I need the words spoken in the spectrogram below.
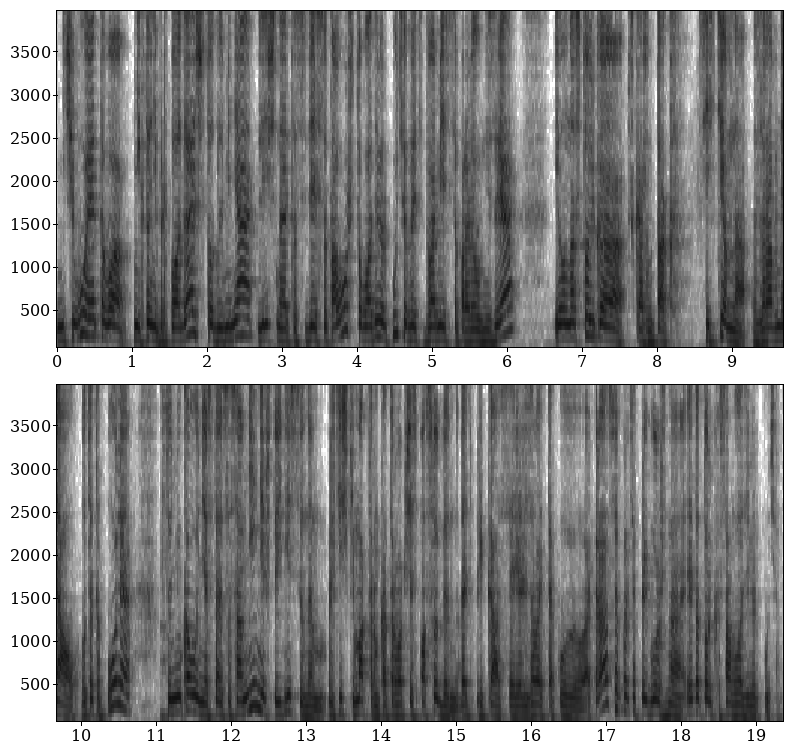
Ничего этого никто не предполагает, что для меня лично это свидетельство того, что Владимир Путин эти два месяца провел не зря, и он настолько, скажем так, системно заровнял вот это поле, что ни у кого не остается сомнений, что единственным политическим актором, который вообще способен дать приказ и реализовать такую операцию против Пригожина, это только сам Владимир Путин.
